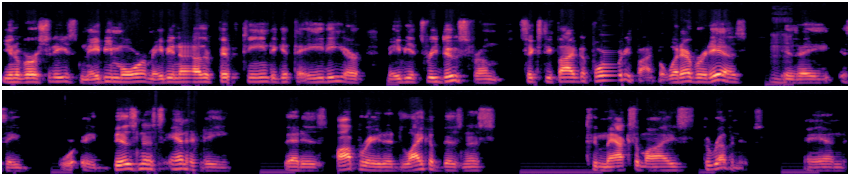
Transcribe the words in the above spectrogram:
universities, maybe more, maybe another 15 to get to 80, or maybe it's reduced from 65 to 45. But whatever it is, mm-hmm. is a is a a business entity that is operated like a business to maximize the revenues. And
